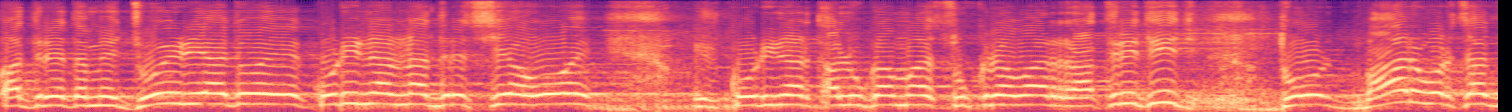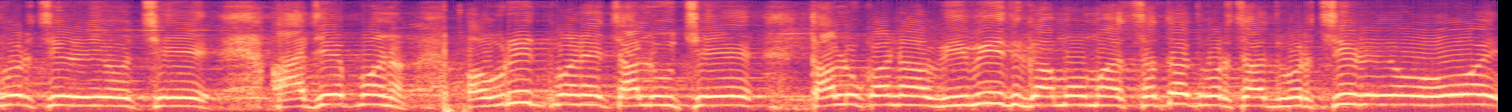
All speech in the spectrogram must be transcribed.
અત્રે તમે જોઈ રહ્યા છો, એ કોડીનારના દ્રશ્ય હોય. કોડીનાર તાલુકામાં શુક્રવાર રાત્રિથી જ ધોધમાર વરસાદ વરસી રહ્યો છે. આજે પણ અવરિતપણે ચાલુ છે. તાલુકાના વિવિધ ગામોમાં સતત વરસાદ વરસી રહ્યો હોય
